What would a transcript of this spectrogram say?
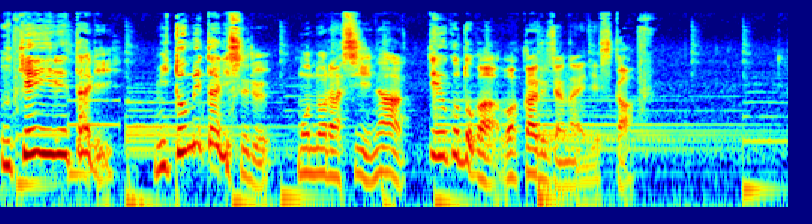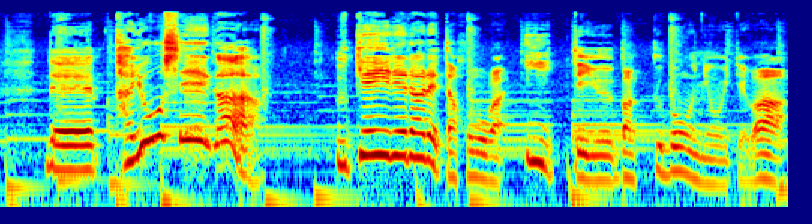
受け入れたり認めたりするものらしいなっていうことがわかるじゃないですか。で多様性が受け入れられた方がいいっていうバックボーンにおいては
